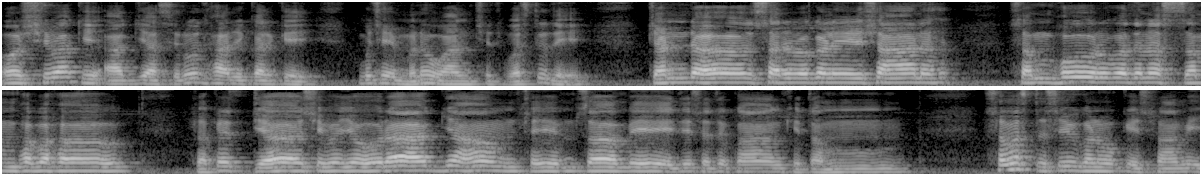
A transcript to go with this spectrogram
और शिवा की आज्ञा सिरोधार्य करके मुझे मनोवांछित वस्तु दे। चंड सर्वगणेशान संभोर्वदन संभव। शिवयोराज्ञां स्वयं स मे दिशतुकांक्षित समस्त शिवगणों के स्वामी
